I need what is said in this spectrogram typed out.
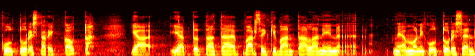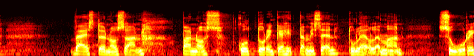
kulttuurista rikkautta. Ja, ja tota, tää, varsinkin Vantaalla niin meidän monikulttuurisen väestön osan panos kulttuurin kehittämiseen tulee olemaan suuri.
